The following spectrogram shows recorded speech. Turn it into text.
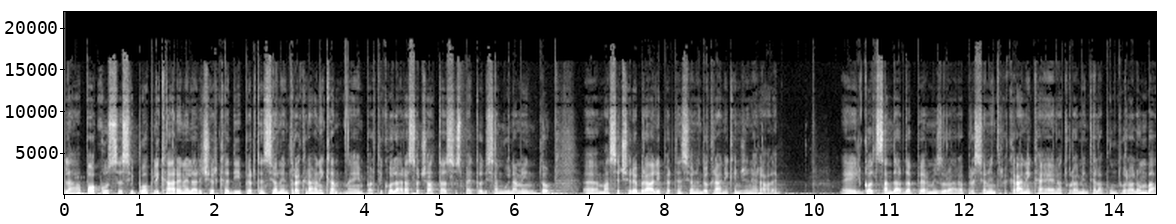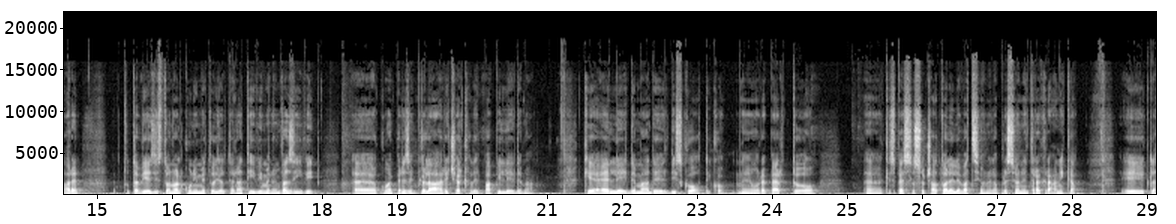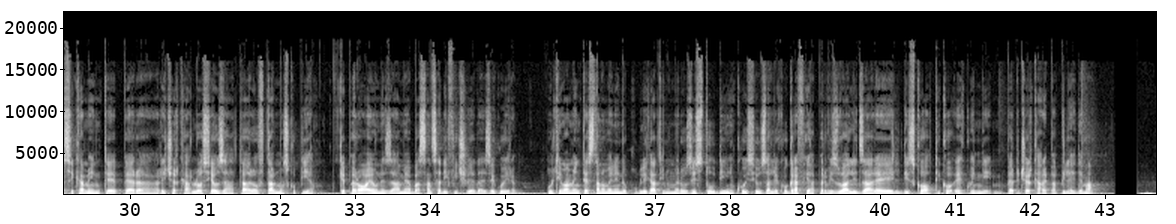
La POCUS si può applicare nella ricerca di ipertensione intracranica e in particolare associata al sospetto di sanguinamento, eh, masse cerebrali, ipertensione endocranica in generale. E il gold standard per misurare la pressione intracranica è naturalmente la puntura lombare, tuttavia esistono alcuni metodi alternativi meno invasivi, eh, come per esempio la ricerca del papilledema, che è l'edema del disco ottico, è un reperto eh, che spesso è associato all'elevazione della pressione intracranica e classicamente per ricercarlo si è usata l'oftalmoscopia, che però è un esame abbastanza difficile da eseguire. Ultimamente stanno venendo pubblicati numerosi studi in cui si usa l'ecografia per visualizzare il disco ottico e quindi per ricercare papille edema.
